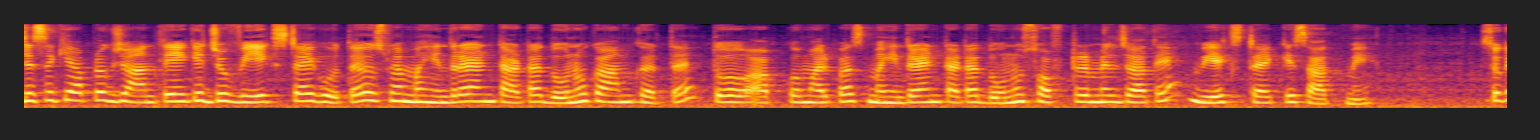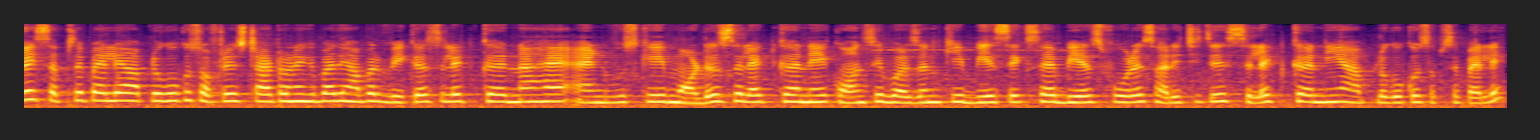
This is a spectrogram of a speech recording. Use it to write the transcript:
जैसे कि आप लोग जानते हैं कि जो वी एक्स टैग होता है, उसमें महिंद्रा एंड टाटा दोनों काम करता है। तो आपको हमारे पास महिंद्रा एंड टाटा दोनों सॉफ्टवेयर मिल जाते हैं वी एक्स टैग के साथ में। सो so गई सबसे पहले आप लोगों को सॉफ्टवेयर स्टार्ट होने के बाद यहाँ पर व्हीकल सेलेक्ट करना है एंड उसके मॉडल सेलेक्ट करने हैं। कौन से वर्जन की बी एस सिक्स है बी एस फोर है, सारी चीज़ें सिलेक्ट करनी है आप लोगों को सबसे पहले।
